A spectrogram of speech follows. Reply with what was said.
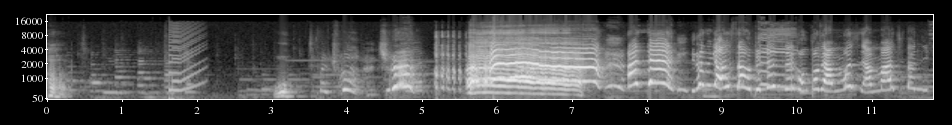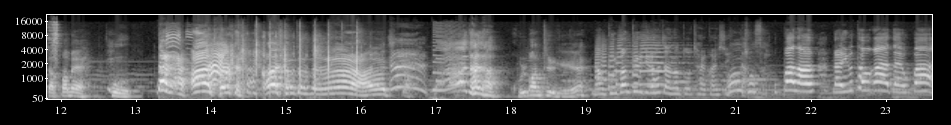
오 제발 죽어 죽어 아! 안돼, 이러는 게 어딨어. 비트스 건법이 안 맞지, 안 맞히다니. 딱밤에 호흡 따라 아 잘못했 아 잘못했네. 아 진짜. 아 나 나 골반 틀기 난 골반 틀기를 하지 않아도 잘 갈 수 있다. 아 좋았어 오빠 나 나 이거 타고 가야 돼, 오빠.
